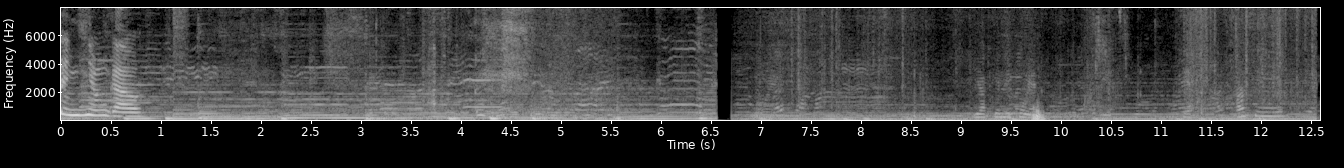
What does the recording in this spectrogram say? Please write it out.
Senyum kau. Yakin itu ya? Masih.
